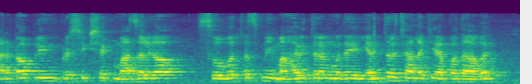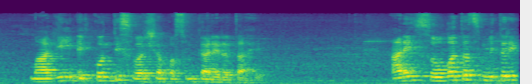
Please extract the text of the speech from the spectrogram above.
Art of living प्रशिक्षक माजलगाव. सोबतच मी महावितरणमध्ये यंत्रचालक या पदावर मागील एकोणतीस वर्षापासून कार्यरत आहे. आणि सोबतच मी तरी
